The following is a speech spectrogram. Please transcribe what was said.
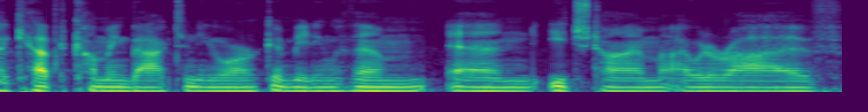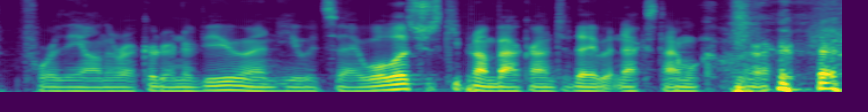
I kept coming back to New York and meeting with him. And each time I would arrive for the on the record interview, and he would say, "Well, let's just keep it on background today, but next time we'll go on the record."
